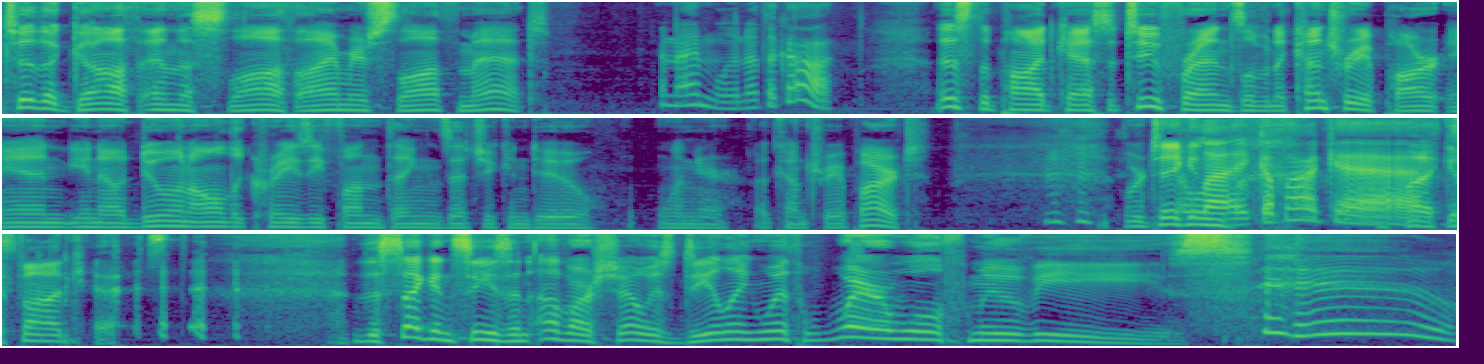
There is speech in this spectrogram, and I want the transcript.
to the Goth and the Sloth. I'm your sloth, Matt. And I'm Luna the Goth. This is the podcast of two friends living a country apart and, you know, doing all the crazy fun things that you can do when you're a country apart. We're taking Like a podcast. like a podcast. the second season of our show is dealing with werewolf movies. Woohoo.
